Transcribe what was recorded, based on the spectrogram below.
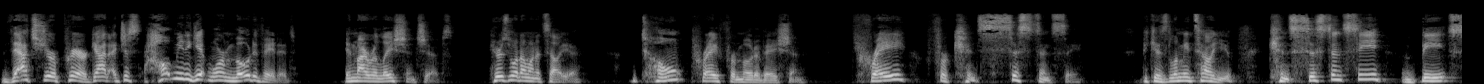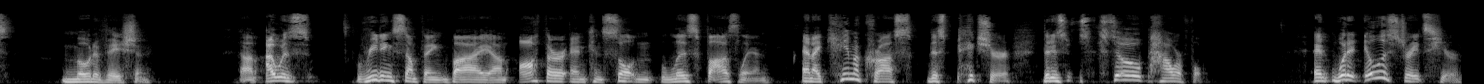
that's your prayer. God, I just help me to get more motivated in my relationships. Here's what I want to tell you. Don't pray for motivation. Pray for consistency. Because let me tell you, consistency beats motivation. Um, I was reading something by um, author and consultant Liz Fosslien, and I came across this picture that is so powerful. And what it illustrates here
